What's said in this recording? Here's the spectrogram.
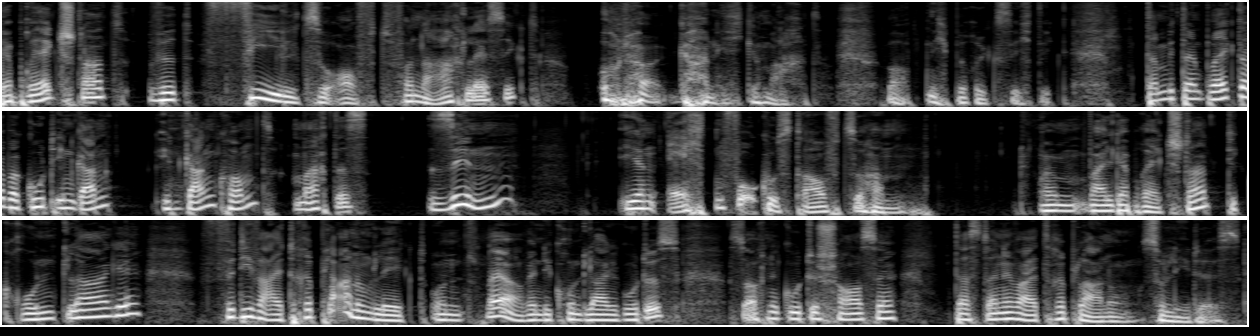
der Projektstart wird viel zu oft vernachlässigt oder gar nicht gemacht, überhaupt nicht berücksichtigt. Damit dein Projekt aber gut in Gang, in Gang kommt, macht es Sinn, ihren echten Fokus drauf zu haben. Ähm, weil der Projektstart die Grundlage für die weitere Planung legt. Und naja, wenn die Grundlage gut ist, ist auch eine gute Chance, dass deine weitere Planung solide ist.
